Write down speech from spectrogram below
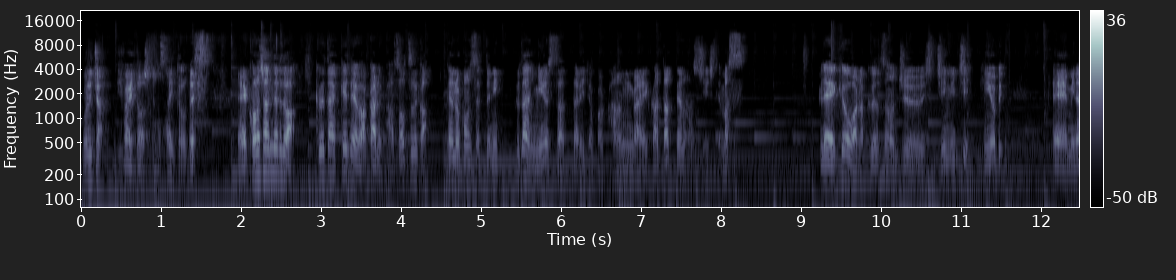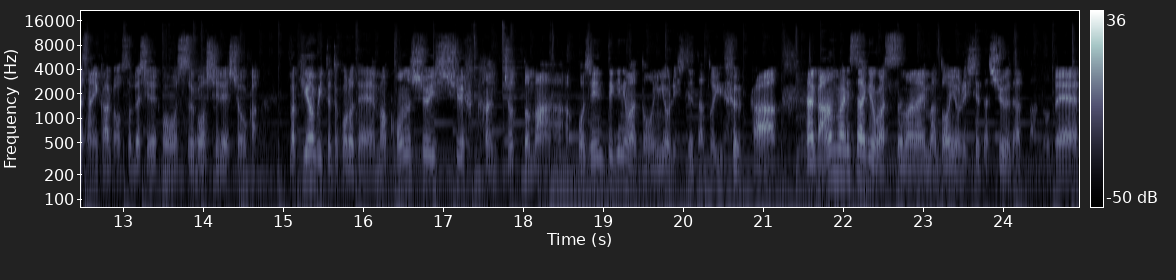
こんにちは。 DeFi 投資家の斉藤です。えー、このチャンネルでは、聞くだけでわかる仮想通貨っていうのコンセプトに、普段ニュースだったりとか考え方っていうのを発信してます。で、今日は6月の17日金曜日。えー、皆さんいかがお過ごしでしょうか？まあ、金曜日ってところで、まあ、今週1週間、ちょっとまあ、個人的にはどんよりしてたというか、なんかあんまり作業が進まない、まあ、どんよりしてた週だったので、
